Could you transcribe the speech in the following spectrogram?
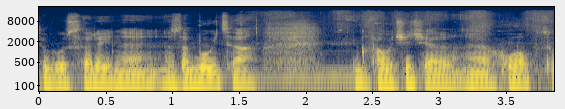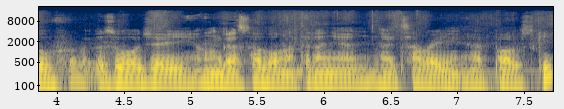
to był seryjny zabójca, gwałciciel e, chłopców, złodziej. On grasował na terenie e, całej e, Polski.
